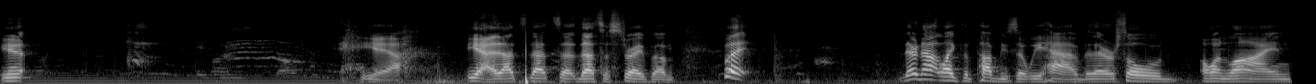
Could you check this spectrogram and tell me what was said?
You know, yeah, yeah, that's that's a, that's a stripe them, but they're not like the puppies that we have that are sold online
